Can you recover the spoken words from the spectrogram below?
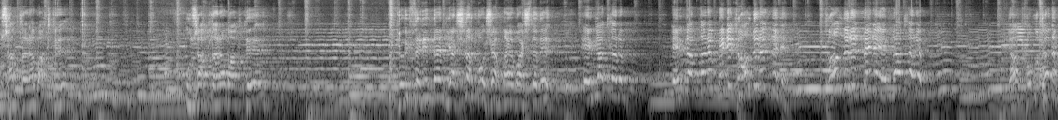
Uzaklara baktı, uzaklara baktı. Gözlerinden yaşlar boşanmaya başladı. Evlatlarım, evlatlarım beni kaldırın dedi. Kaldırın beni evlatlarım. Ya komutanım,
